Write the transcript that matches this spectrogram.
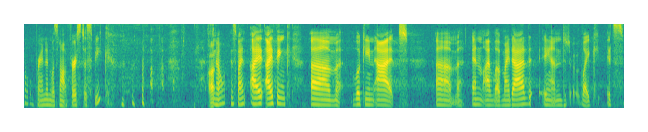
Oh, Brandon was not first to speak. no, it's fine. I, I think um, looking at um, and I love my dad, and like it's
